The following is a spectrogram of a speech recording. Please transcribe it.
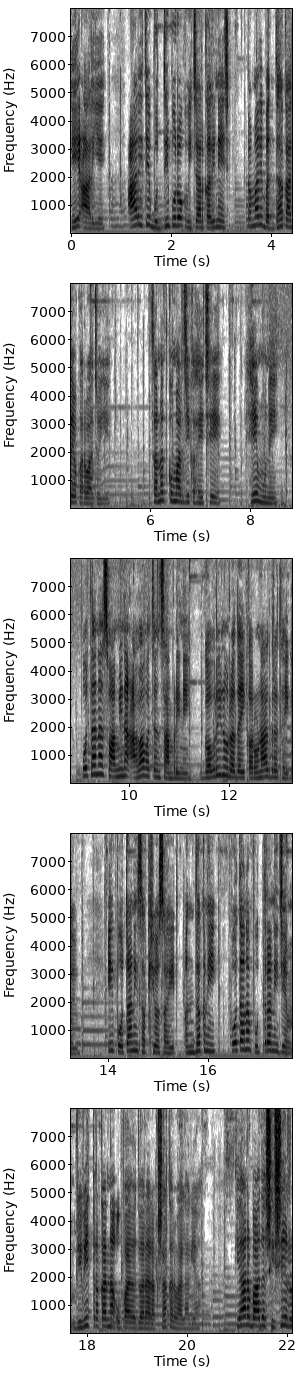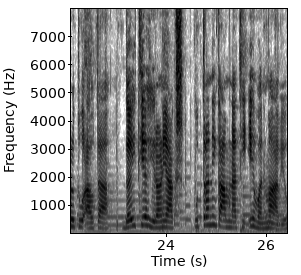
હે આર્યે, આ રીતે બુદ્ધિપૂર્વક વિચાર કરીને જ તમારે બધા કાર્યો કરવા જોઈએ. સનતકુમારજી કહે છે, હે મુને પોતાના સ્વામીના આવા વચન સાંભળીને ગૌરીનું હૃદય કરુણાર્દ્ર થઈ ગયું. એ પોતાની સખીઓ સહિત અંધકની, પોતાના પુત્રની જેમ વિવિધ પ્રકારના ઉપાયો દ્વારા રક્ષા કરવા લાગ્યા. ત્યારબાદ શિશિર ઋતુ આવતા દૈત્ય હિરણ્યાક્ષ પુત્રની કામનાથી એ વનમાં આવ્યો.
